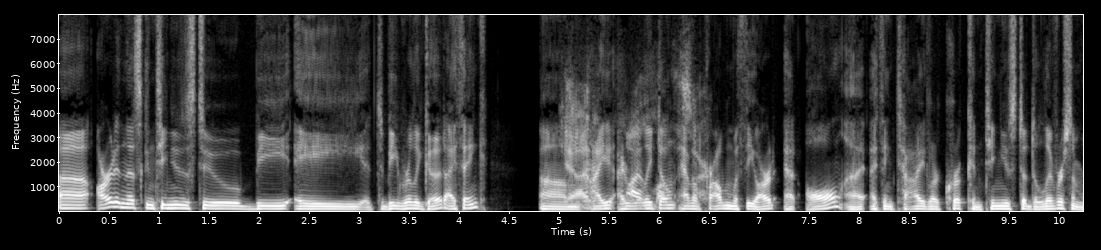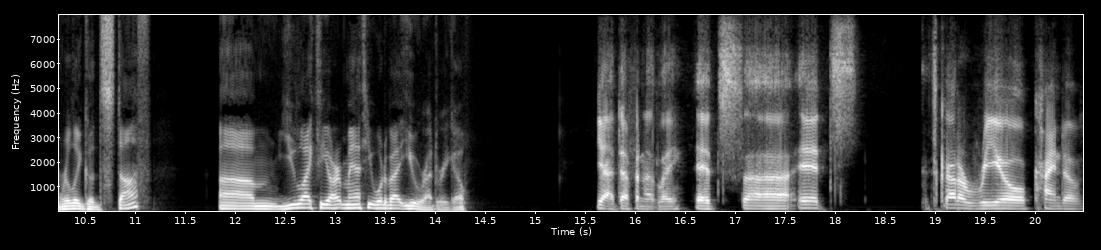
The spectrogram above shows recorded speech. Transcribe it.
uh, art in this continues to be a to be really good. I think. Um, Yeah, I, I- I I really love don't have a problem with the art at all. I, I think Tyler Crook continues to deliver some really good stuff. Um, you like the art, Matthew? What about you, Rodrigo? Yeah, definitely. It's uh it's it's got a real kind of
